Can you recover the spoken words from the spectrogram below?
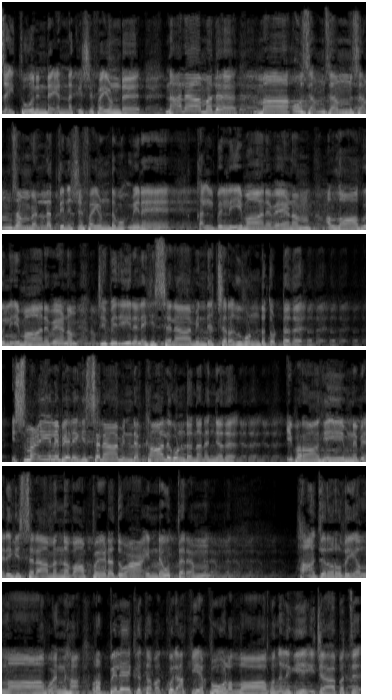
ജൈത്തൂനിന്റെ എണ്ണയ്ക്ക് ശിഫയുണ്ട്. നാലാമത് മാഉ സംസം സംസം വെള്ളത്തിന് ശിഫയുണ്ട് മുമ്മിനെ. കൽബിൽ ഈമാന വേണം. ഈമാന വേണം. ജിബ്രീൽ അലഹിസ്സലാമിന്റെ ചിറക് കൊണ്ട് തൊട്ടത്. ഇസ്മായിൽ നബി അലൈഹിസ്സലാമിന്റെ കാൽ കൊണ്ട് നനഞ്ഞത്. ഇബ്രാഹിം നബി അലൈഹിസ്സലാം എന്ന വാപ്പയുടെ ദുആഇന്റെ ഉത്തരം. ഹാജർ അൻഹ റബ്ബിലേക്ക് തവക്കുലാക്കിയപ്പോൾ അള്ളാഹു നൽകിയ ഇജാബത്ത്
